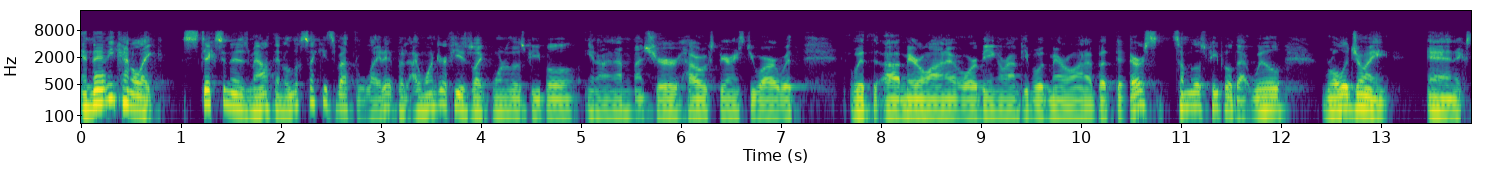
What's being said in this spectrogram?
and then he kind of like sticks it in his mouth, and it looks like he's about to light it. But I wonder if he's like one of those people, you know. And I'm not sure how experienced you are with with uh, marijuana or being around people with marijuana, but there's some of those people that will roll a joint and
